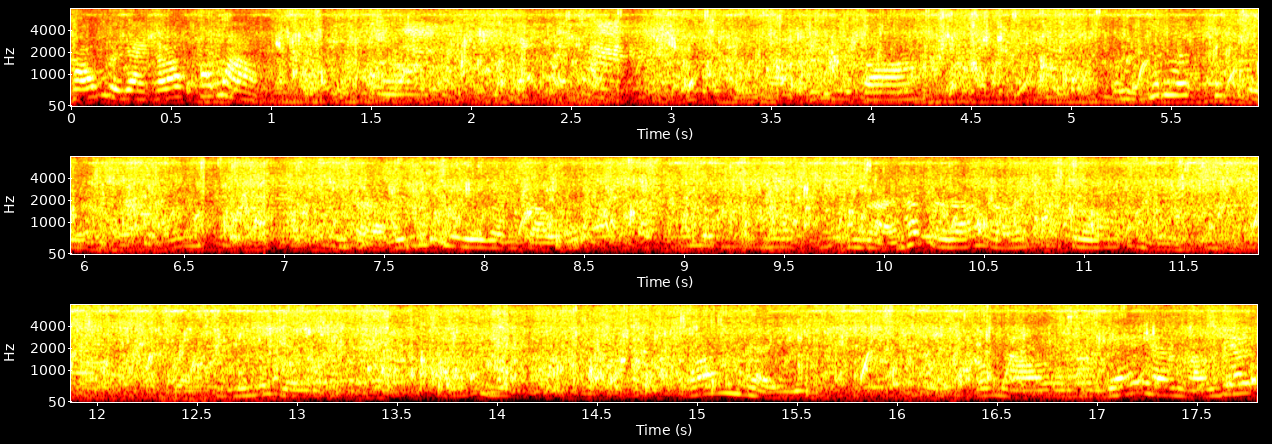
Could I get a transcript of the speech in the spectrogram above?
Nó rồi ra lóc phóng không? Con. Con thích hết thích gì? Con giải cái thích gì làm cầu. Con giải hết rồi đó rồi. Có gì? Con ngồi ghé ra ngồi ghế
